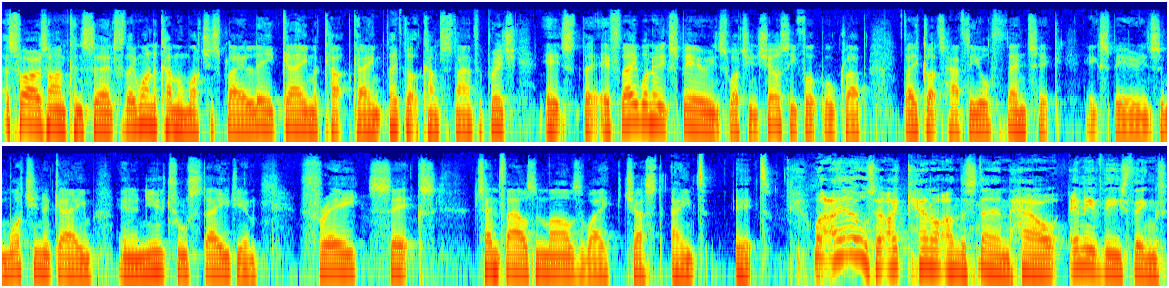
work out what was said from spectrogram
as far as I'm concerned, if they want to come and watch us play a league game, a cup game, they've got to come to Stamford Bridge. It's that if they want to experience watching Chelsea Football Club, they've got to have the authentic experience. And watching a game in a neutral stadium, three, six, ten thousand miles away, just ain't it. Well, I also I cannot understand how any of these things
